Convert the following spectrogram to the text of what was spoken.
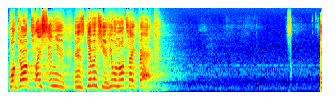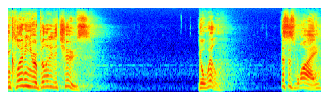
What God placed in you and has given to you, He will not take back, including your ability to choose your will. This is why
